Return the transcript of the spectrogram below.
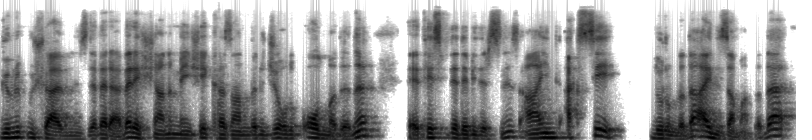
gümrük müşavirinizle beraber eşyanın menşe kazandırıcı olup olmadığını e, tespit edebilirsiniz. Aynı aksi durumda da aynı zamanda da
